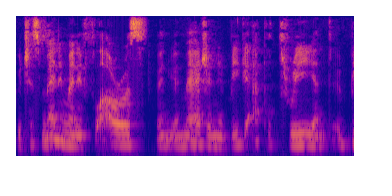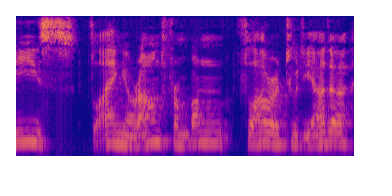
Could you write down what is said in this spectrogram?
which has many, many flowers, when you imagine a big apple tree and bees flying around from one flower to the other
